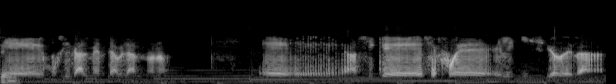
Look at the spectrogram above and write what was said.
eh, musicalmente hablando, ¿no? Eh, así que ese fue el inicio de la,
